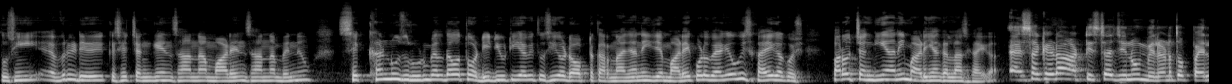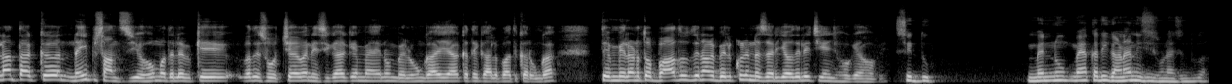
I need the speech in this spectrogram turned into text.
ਤੁਸੀਂ ਐਵਰੀਡੇ ਕਿਸੇ ਚੰਗੇ ਇਨਸਾਨ ਨਾਲ ਮਾੜੇ ਇਨਸਾਨ ਨਾਲ ਬਹਿੰਦੇ ਹੋ ਸਿੱਖਣ ਨੂੰ ਜ਼ਰੂਰ ਮਿਲਦਾ ਉਹ ਤੁਹਾਡੀ ਡਿਊਟੀ ਆ ਵੀ ਤੁਸੀਂ ਅਡਾਪਟ ਕਰਨਾ ਜਾਂ ਨਹੀਂ। ਜੇ ਮਾੜੇ ਕੋਲ ਬਹਿ ਗਏ ਉਹ ਵੀ ਸਿਖਾਏਗਾ ਕੁਝ ਪਰ ਉਹ ਚੰਗੀਆਂ ਨਹੀਂ ਮਾੜੀਆਂ ਗੱਲਾਂ ਸਿਖਾਏਗਾ। ਐਸਾ ਕਿਹੜਾ ਆਰਟਿਸਟ ਹੈ ਜਿਹਨੂੰ ਮਿਲਣ ਤੋਂ ਪਹਿਲਾਂ ਤੱਕ ਨਹੀਂ ਪਸੰਦ ਸੀ ਉਹ? ਮਤਲਬ ਕਿ ਕਦੇ ਸੋਚਿਆ ਵੀ ਨਹੀਂ ਸੀਗਾ ਕਿ ਮੈਂ ਇਹਨੂੰ ਮਿਲੂੰਗਾ ਜਾਂ ਕਦੇ ਗੱਲਬਾਤ ਕਰੂੰਗਾ। ਤੇ ਮਿਲਣ ਤੋਂ ਬਾਅਦ ਉਹਦੇ ਨਾਲ ਬਿਲਕੁਲ ਹੀ ਨਜ਼ਰੀਆ ਉਹਦੇ ਲਈ ਚੇਂਜ ਹੋ ਗਿਆ ਹੋਵੇ। ਸਿੱਧੂ। ਮੈਨੂੰ ਮੈਂ ਕਦੀ ਗਾਣਾ ਨਹੀਂ ਸੀ ਸੁਣਿਆ ਸਿੱਧੂ ਦਾ।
